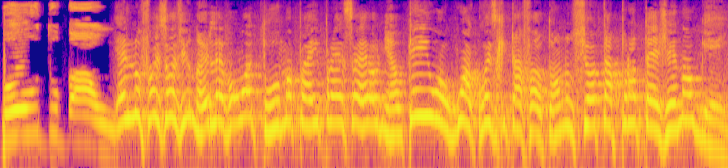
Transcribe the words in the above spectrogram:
boldo bom. Ele não foi sozinho, não. Ele levou uma turma para ir para essa reunião. Tem alguma coisa que está faltando. O senhor está protegendo alguém.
